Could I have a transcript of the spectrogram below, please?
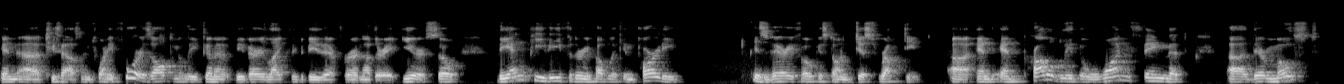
in uh, 2024 is ultimately going to be very likely to be there for another eight years. So the NPV for the Republican Party is very focused on disrupting, uh, and and probably the one thing that uh, they're most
